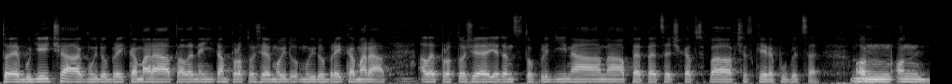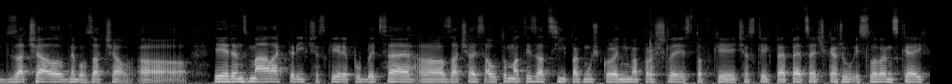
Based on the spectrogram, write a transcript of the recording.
To je Budějčák, můj dobrý kamarád, ale není tam proto, že je můj, můj dobrý kamarád, ale protože je jeden z top lidí na, na PPCčka třeba v České republice. Hmm. On, on začal, nebo začal, uh, je jeden z mála, který v České republice uh, začal s automatizací, pak mu školeníma prošly stovky českých PPCčkařů i slovenských,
